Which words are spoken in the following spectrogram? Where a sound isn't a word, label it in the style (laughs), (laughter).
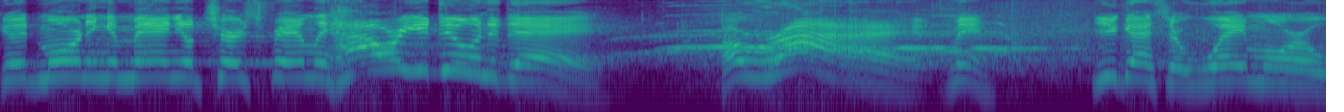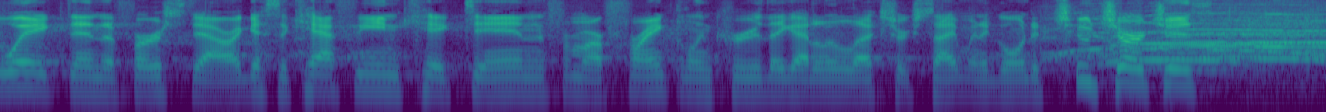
Good morning, Emmanuel Church family. How are you doing today? All right, man. You guys are way more awake than the first hour. I guess the caffeine kicked in from our Franklin crew. They got a little extra excitement of going to two churches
